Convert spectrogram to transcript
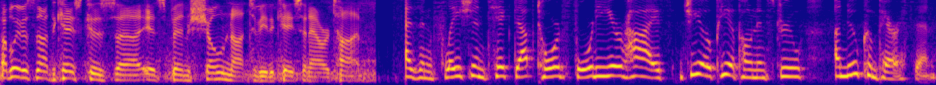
I believe it's not the case because uh, it's been shown not to be the case in our time. As inflation ticked up toward 40 year highs, GOP opponents drew a new comparison.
